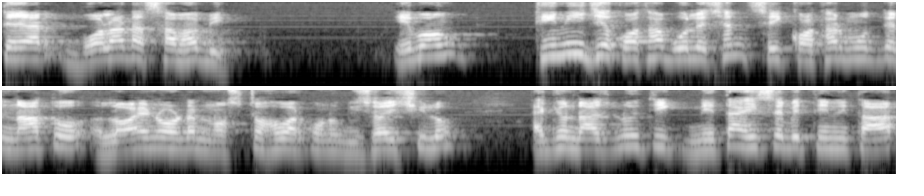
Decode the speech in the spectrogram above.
তার বলাটা স্বাভাবিক। এবং তিনি যে কথা বলেছেন, সেই কথার মধ্যে না তো ল অ্যান্ড অর্ডার নষ্ট হওয়ার কোনো বিষয় ছিল। একজন রাজনৈতিক নেতা হিসেবে তিনি তার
